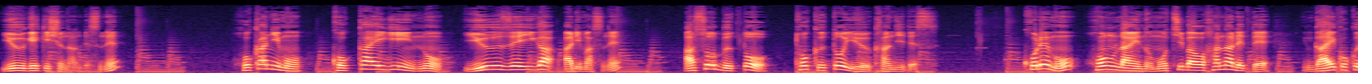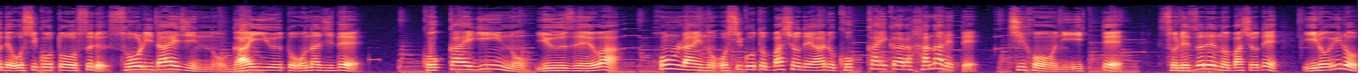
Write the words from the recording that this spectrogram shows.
遊撃手なんですね。他にも国会議員の遊説がありますね。遊ぶと解くという漢字です。これも本来の持ち場を離れて外国でお仕事をする総理大臣の外遊と同じで国会議員の遊説は本来のお仕事場所である国会から離れて地方に行ってそれぞれの場所でいろいろ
